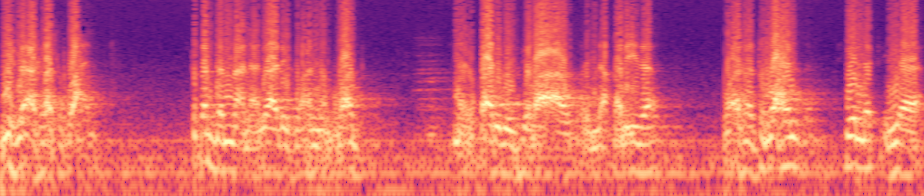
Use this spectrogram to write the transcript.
مثل اكلات الرحل تقدم معنى ذلك وأن المراد ما يقارب الذراع والا قليلا واكلات الرحل هي التي هي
